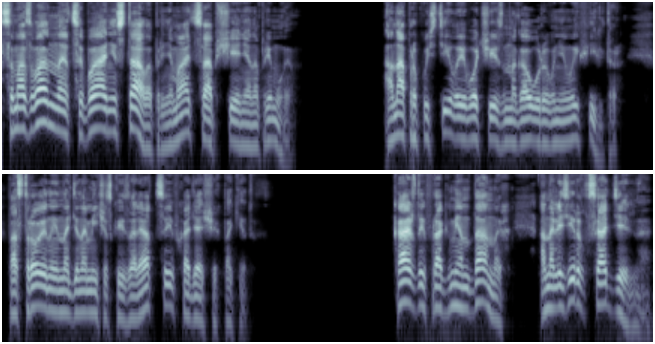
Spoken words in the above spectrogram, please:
Самозванная ЦБА не стала принимать сообщения напрямую. Она пропустила его через многоуровневый фильтр, построенный на динамической изоляции входящих пакетов. Каждый фрагмент данных анализировался отдельно,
